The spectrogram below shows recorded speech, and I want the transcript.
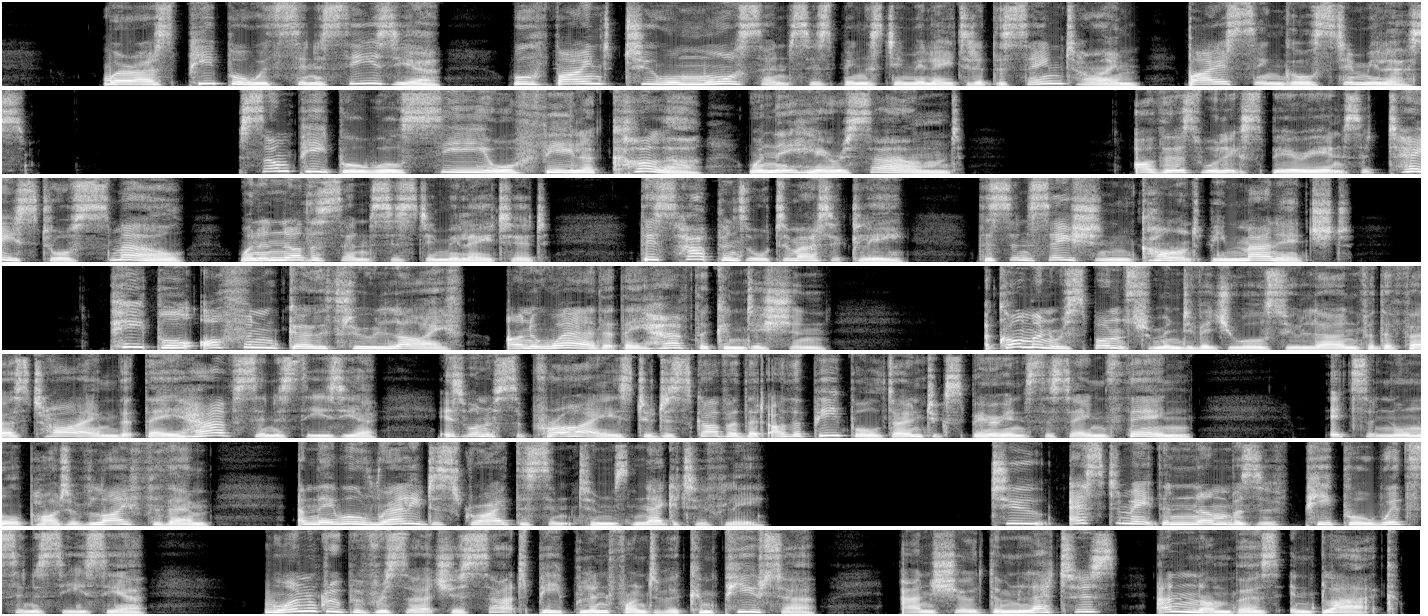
whereas people with synesthesia will find two or more senses being stimulated at the same time by a single stimulus. Some people will see or feel a colour when they hear a sound. Others will experience a taste or smell when another sense is stimulated. This happens automatically. The sensation can't be managed. People often go through life unaware that they have the condition. A common response from individuals who learn for the first time that they have synesthesia is one of surprise to discover that other people don't experience the same thing. It's a normal part of life for them, and they will rarely describe the symptoms negatively. To estimate the numbers of people with synesthesia, one group of researchers sat people in front of a computer and showed them letters and numbers in black.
